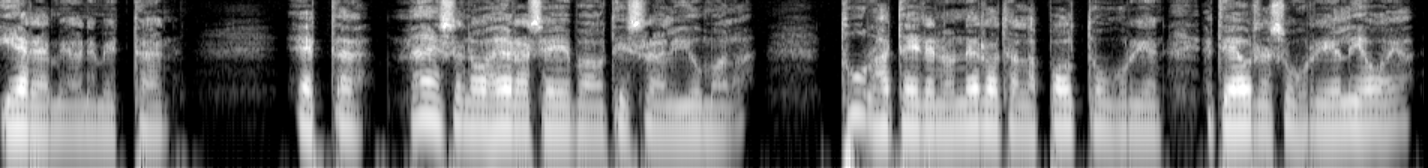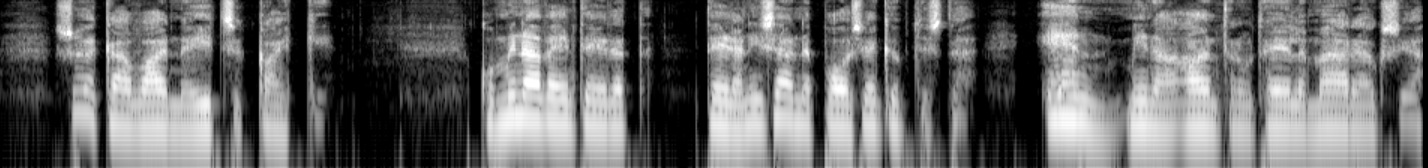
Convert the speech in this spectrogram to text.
Jeremia nimittäin, että näin sanoo Herra Sebaot, Israelin Jumala. Turha teidän on erotella polttouhrien ja teurasuhrien lihoja. Syökää vain ne itse kaikki. Kun minä vein teidät, teidän isänne pois Egyptistä, en minä antanut heille määräyksiä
